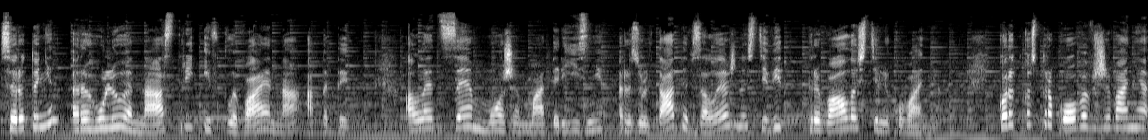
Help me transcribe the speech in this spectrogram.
Серотонін регулює настрій і впливає на апетит. Але це може мати різні результати в залежності від тривалості лікування. Короткострокове вживання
